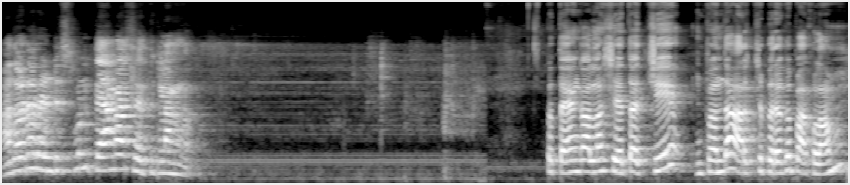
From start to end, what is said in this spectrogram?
அதோட ரெண்டு ஸ்பூன் தேங்காய் சேர்த்துக்கலாங்க. இப்போ தேங்காய்லாம் சேர்த்தாச்சு. இப்போ வந்து அரைச்ச பிறகு பார்க்கலாம்.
